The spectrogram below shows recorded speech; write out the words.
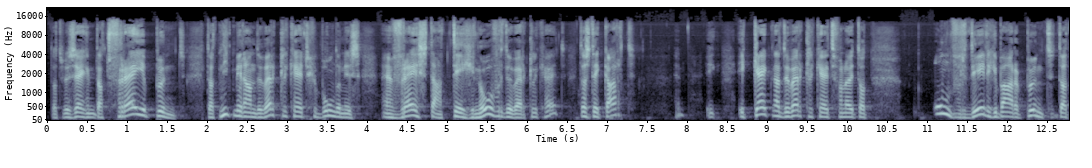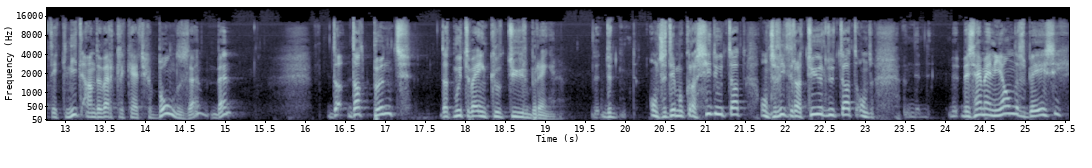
Dat we zeggen dat vrije punt, dat niet meer aan de werkelijkheid gebonden is en vrij staat tegenover de werkelijkheid, dat is Descartes. Ik, ik kijk naar de werkelijkheid vanuit dat onverdedigbare punt dat ik niet aan de werkelijkheid gebonden ben. Dat, dat punt, dat moeten wij in cultuur brengen. De, onze democratie doet dat, onze literatuur doet dat. We zijn mij niet anders bezig,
